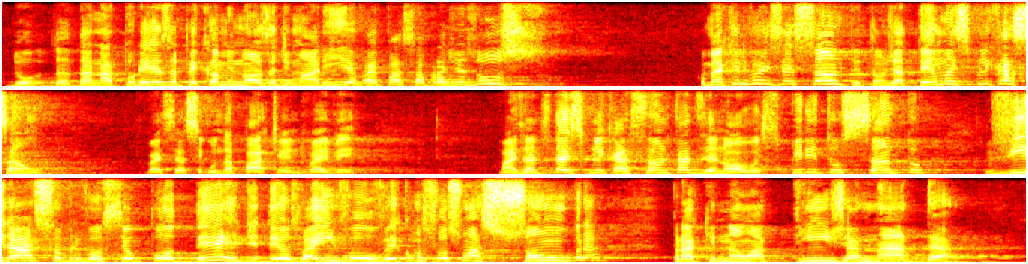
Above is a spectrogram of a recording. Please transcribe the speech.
do, da, da natureza pecaminosa de Maria vai passar para Jesus? Como é que ele vai ser santo? Então já tem uma explicação. Vai ser a segunda parte que a gente vai ver. Mas antes da explicação, ele está dizendo: ó, o Espírito Santo virá sobre você, o poder de Deus vai envolver como se fosse uma sombra, para que não atinja nada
